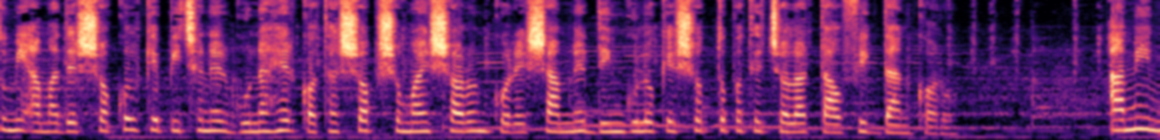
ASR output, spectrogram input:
তুমি আমাদের সকলকে পিছনের গুনাহের কথা সব সময় স্মরণ করে সামনের দিনগুলোকে সত্যপথে চলার তাওফিক দান করো। আমিন।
